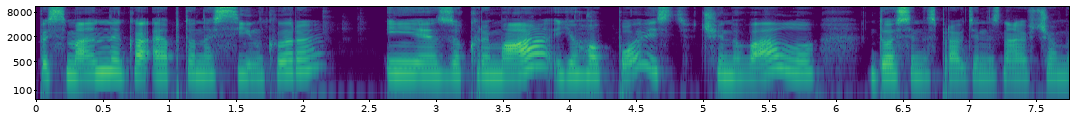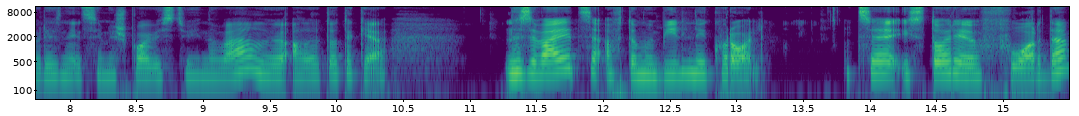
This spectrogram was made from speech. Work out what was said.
письменника Ептона Сінклера, і, зокрема, його повість чи новелу. Досі насправді не знаю, в чому різниця між повістю і новелою, але то таке. Називається Автомобільний король. Це історія Форда,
